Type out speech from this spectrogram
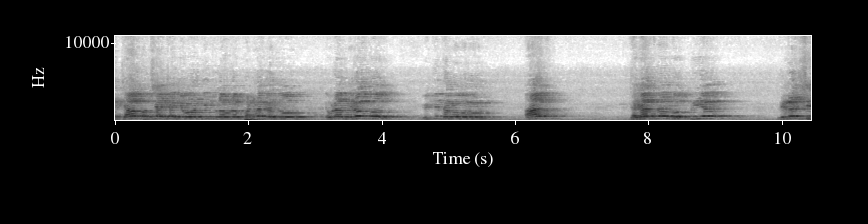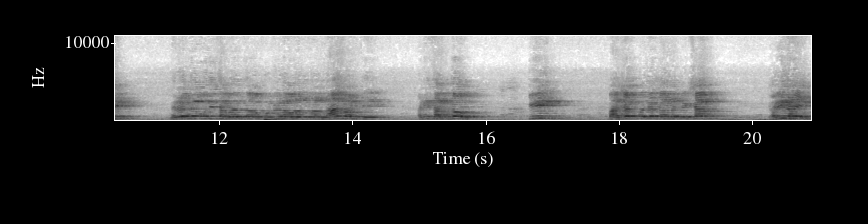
आणि ज्या पक्षाच्या जीवावरती तुला एवढा फंड करतो एवढा मिळवतो युती धर्म म्हणून आज जगातलं लोकप्रिय लिडरशिप नरेंद्र मोदी साहेबांचा फोटो लावायला तुला लाज वाटते. आणि सांगतो की भाजपमध्ये जाण्यापेक्षा घरी राहील.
